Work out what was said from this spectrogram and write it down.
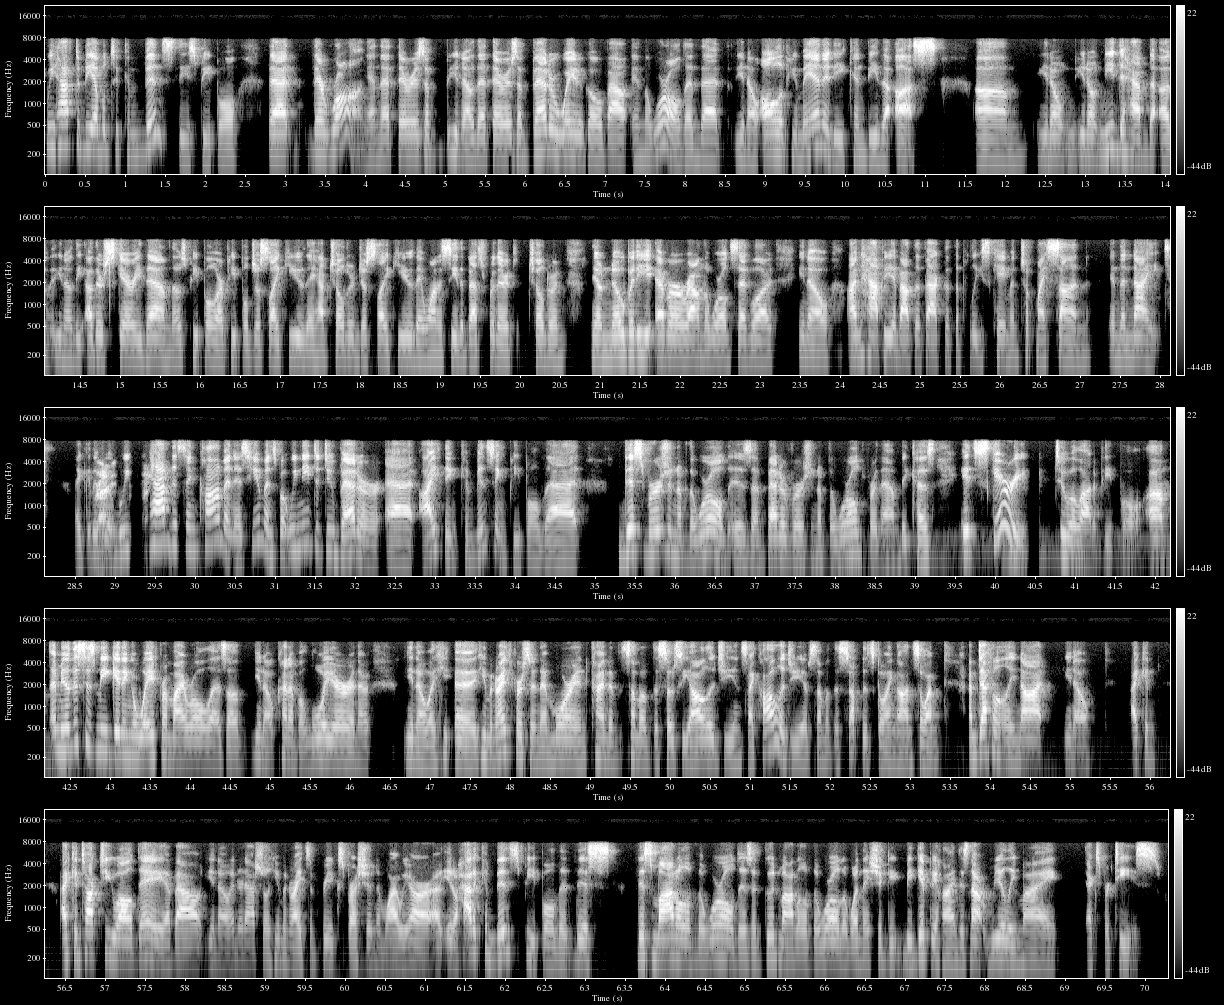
We have to be able to convince these people that they're wrong and that there is a you know that there is a better way to go about in the world and that you know all of humanity can be the us. Um, you don't you don't need to have the other you know the other scary them. Those people are people just like you. They have children just like you. They want to see the best for their t- children. You know nobody ever around the world said well I, you know i'm happy about the fact that the police came and took my son in the night. Like right. we have this in common as humans, but we need to do better at, I think, convincing people that this version of the world is a better version of the world for them because it's scary to a lot of people. Um, I mean, this is me getting away from my role as a, you know, kind of a lawyer and a, you know, a, a human rights person and more in kind of some of the sociology and psychology of some of the stuff that's going on. So I'm, I'm definitely not, you know, I can I can talk to you all day about you know international human rights and free expression and why we are uh, you know how to convince people that this this model of the world is a good model of the world and one they should get, be get behind is not really my expertise.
